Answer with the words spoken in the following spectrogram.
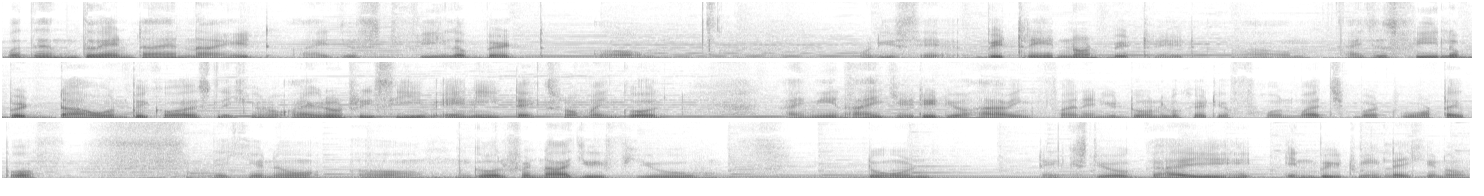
but then the entire night i just feel a bit um, what do you say? Betrayed? Not betrayed. Um, i just feel a bit down because like you know i don't receive any text from my girl. I mean i get it you're having fun and you don't look at your phone much but what type of like you know uh, girlfriend are you if you don't text your guy in between like you know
